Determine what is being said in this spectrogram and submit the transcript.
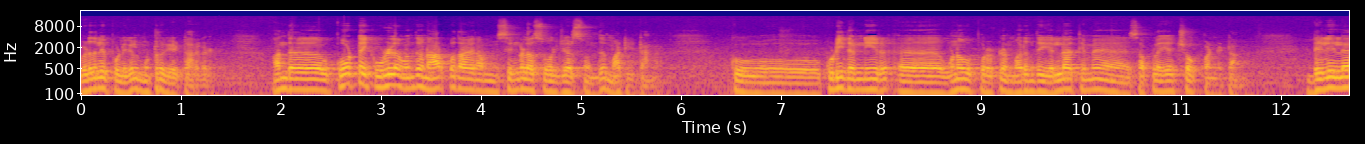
விடுதலை புலிகள் முற்றுகையிட்டார்கள். அந்த கோட்டைக்கு உள்ளே வந்து நாற்பதாயிரம் சிங்கள சோல்ஜர்ஸ் வந்து மாட்டிக்கிட்டாங்க. குடி தண்ணீர் உணவுப் பொருட்கள் மருந்து எல்லாத்தையுமே சப்ளையை சோக் பண்ணிட்டாங்க. டெல்லியில்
